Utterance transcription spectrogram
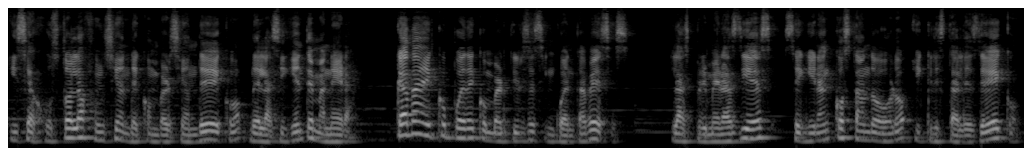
y se ajustó la función de conversión de eco de la siguiente manera. Cada eco puede convertirse 50 veces, las primeras 10 seguirán costando oro y cristales de eco,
